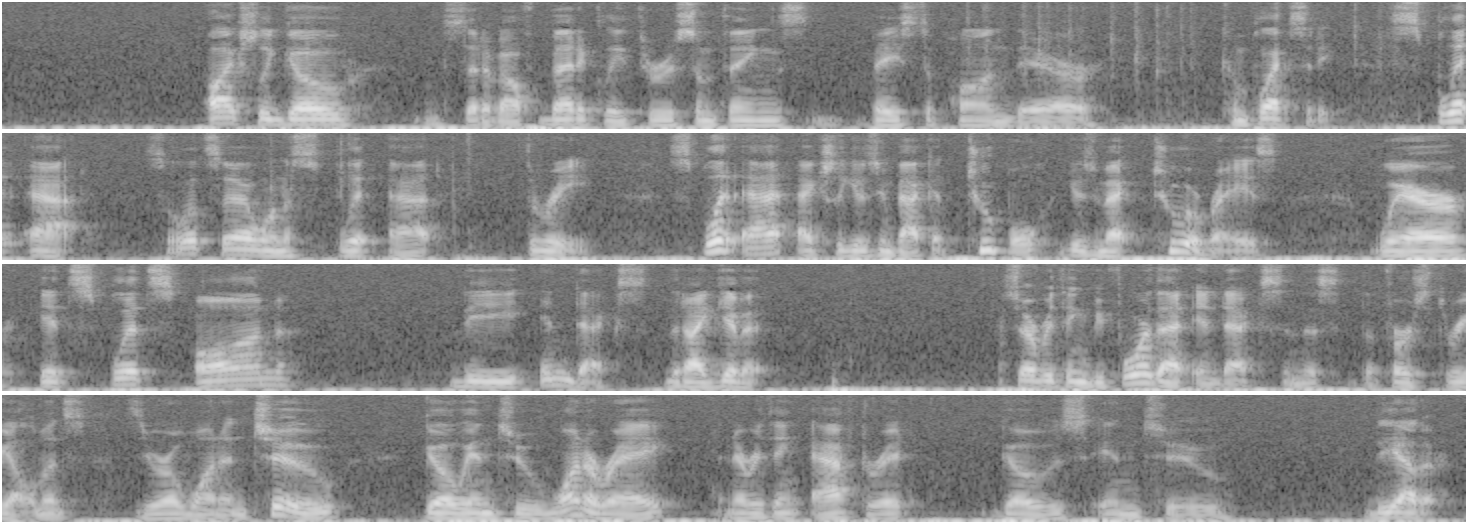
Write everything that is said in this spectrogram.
I'll actually go, instead of alphabetically, through some things based upon their complexity split at. So let's say I want to split at 3. Split at actually gives me back a tuple, it gives me back two arrays, where it splits on the index that I give it. So everything before that index, in this the first three elements, 0, 1, and 2, go into one array, and everything after it goes into the other.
